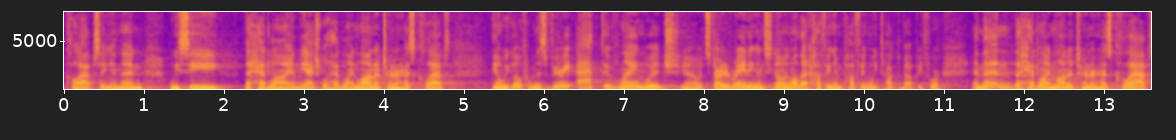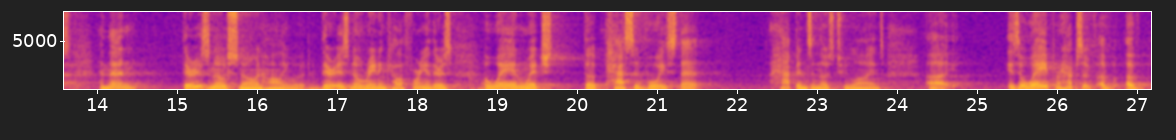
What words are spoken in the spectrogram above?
collapsing, and then we see the headline, the actual headline, Lana Turner has collapsed. You know, we go from this very active language, you know, it started raining and snowing, all that huffing and puffing we talked about before. And then the headline, Lana Turner has collapsed. And then there is no snow in Hollywood. There is no rain in California. There's a way in which the passive voice that happens in those two lines uh, is a way, perhaps, of, of, of,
